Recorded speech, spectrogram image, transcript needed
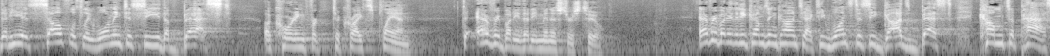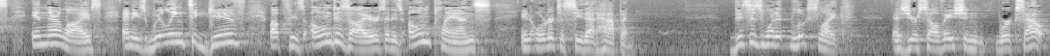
that he is selflessly wanting to see the best according for, to Christ's plan to everybody that he ministers to. Everybody that he comes in contact, he wants to see God's best come to pass in their lives, and he's willing to give up his own desires and his own plans in order to see that happen. This is what it looks like as your salvation works out.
